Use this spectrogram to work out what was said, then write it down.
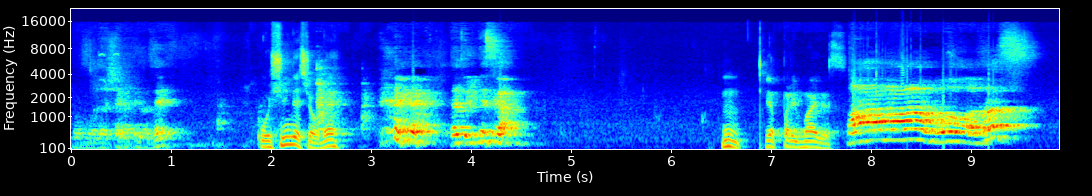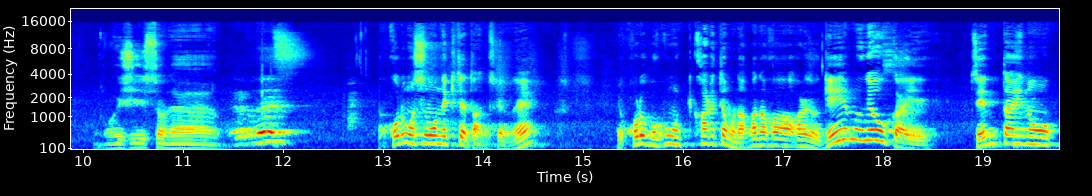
どうぞ召し上がってください。美味しいんでしょうね。だといいですが。うん、やっぱりうまいです。あー、もうあざっ美味しいですよね。すということです。これも質問で来てたんですけどね。これ僕も聞かれてもなかなか、あれでゲーム業界全体の、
